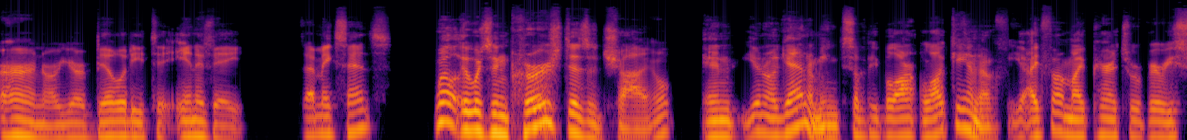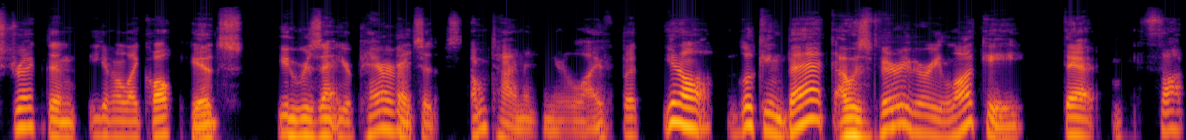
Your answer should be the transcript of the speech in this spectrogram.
earn or your ability to innovate? Does that make sense? Well, it was encouraged as a child. And, you know, again, I mean, some people aren't lucky enough. I thought my parents were very strict. And, you know, like all kids, you resent your parents at some time in your life. But, you know, looking back, I was very, very lucky that thought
